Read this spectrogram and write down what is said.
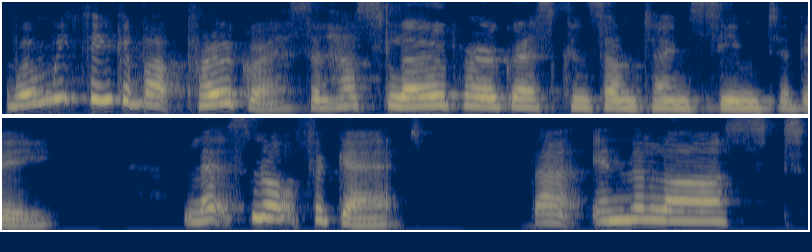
when we think about progress and how slow progress can sometimes seem to be, let's not forget that in the last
